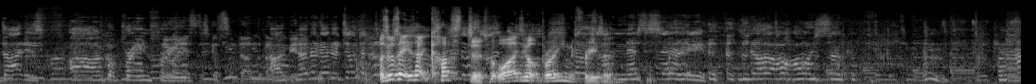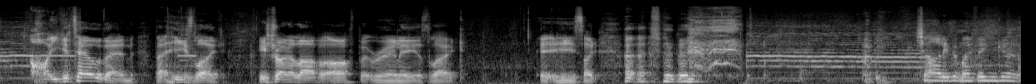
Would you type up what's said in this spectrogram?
That is. Oh, I've got brain freeze. Just get some down the Uh, back of no, no, no, no, don't. I was gonna say it's like custard, but why has he got brain freezer? No, oh, it's so. Oh, you can tell then that he's like he's trying to laugh it off, but really is like he's like Charlie bit my finger.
